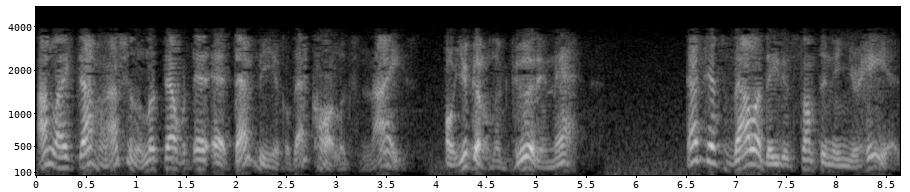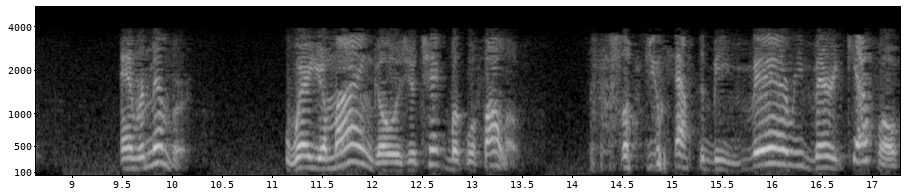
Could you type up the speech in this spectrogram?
I like that one. I should have looked at, at that vehicle. That car looks nice. Oh, you're gonna look good in that." That just validated something in your head. And remember, where your mind goes, your checkbook will follow. so you have to be very, very careful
